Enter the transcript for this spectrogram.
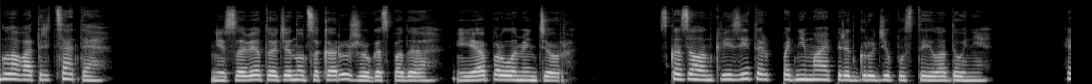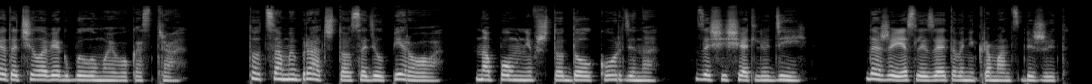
Глава 30. «Не советую тянуться к оружию, господа. Я парламентер», — сказал инквизитор, поднимая перед грудью пустые ладони. Этот человек был у моего костра. Тот самый брат, что осадил первого, напомнив, что долг Ордена — защищать людей, даже если из-за этого некромант сбежит.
